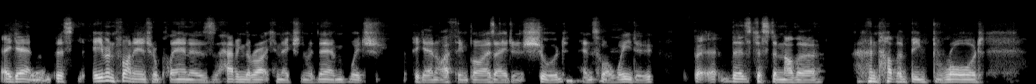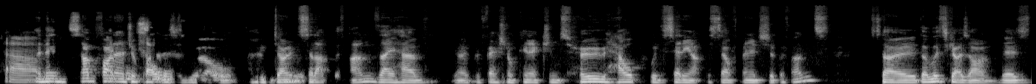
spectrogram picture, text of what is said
Again, just even financial planners having the right connection with them, which again I think buyers agents should, hence what we do. But there's just another another big broad um, and then some financial planners as well who don't set up the funds, they have you know professional connections who help with setting up the self-managed super funds. So the list goes on. There's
